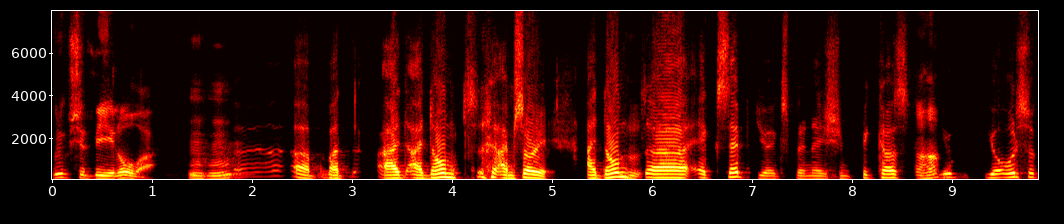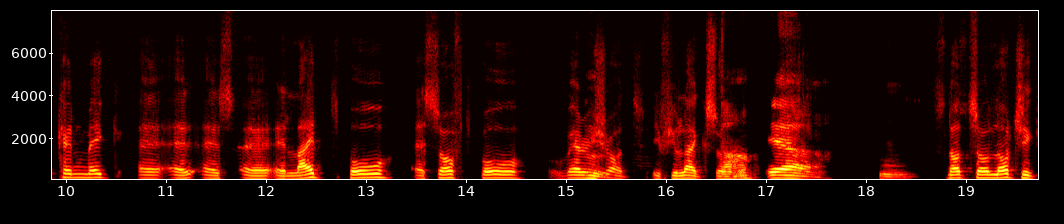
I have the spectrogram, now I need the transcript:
grip should be lower. Mhm. Uh, uh, but I, I don't, I'm sorry, I don't uh, accept your explanation because Uh-huh. you, you also can make a a a light bow, a soft bow, very Hmm. short, if you like. So Uh-huh. Yeah. Mm. it's not so logic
